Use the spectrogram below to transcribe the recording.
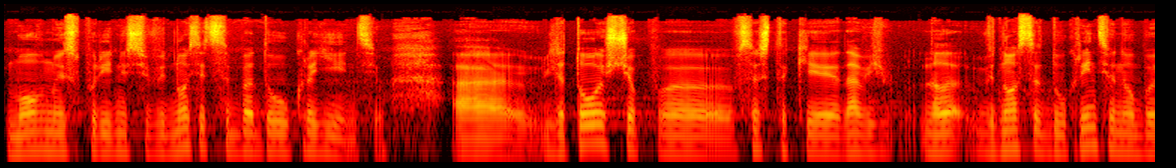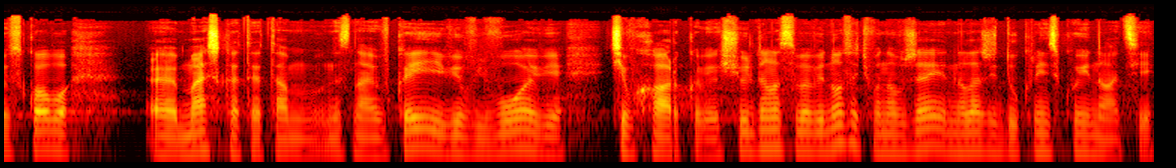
мовною спорідністю відносять себе до українців. Е, Для того, щоб е, все ж таки навіть відносити до українців, не обов'язково е, мешкати там, не знаю, в Києві, в Львові чи в Харкові. Якщо людина себе відносить, вона вже належить до української нації.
